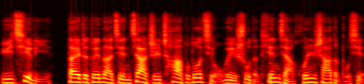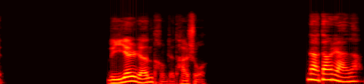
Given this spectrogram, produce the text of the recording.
语气里带着对那件价值差不多九位数的天价婚纱的不屑。李嫣然捧着她说：“那当然了，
